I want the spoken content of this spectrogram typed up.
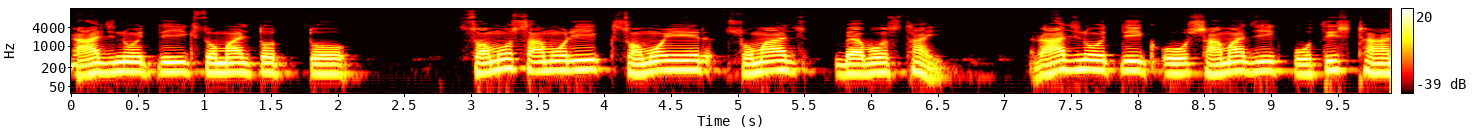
রাজনৈতিক সমাজতত্ত্ব সমসাময়িক সময়ের সমাজ ব্যবস্থায় রাজনৈতিক ও সামাজিক প্রতিষ্ঠান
